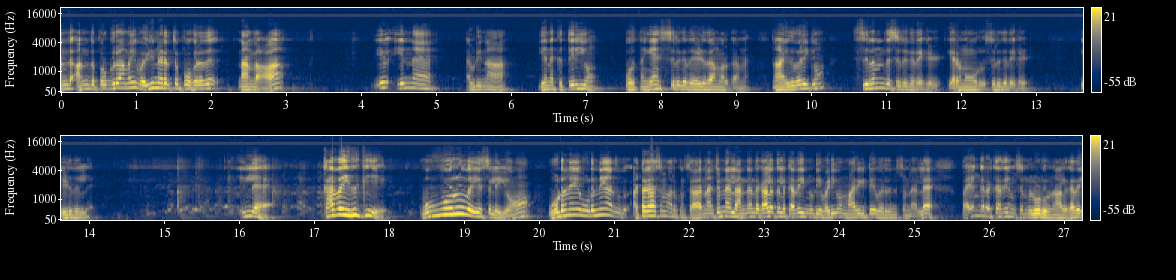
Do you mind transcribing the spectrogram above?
அந்த அந்த ப்ரோக்ராமை வழிநடத்த போகிறது நான் தான். என்ன அப்படின்னா எனக்கு தெரியும் ஒருத்தன் ஏன் சிறுகதை எழுதாமல் இருக்கான்னு. நான் இது வரைக்கும் சிறந்த சிறுகதைகள் இரநூறு சிறுகதைகள் எழுதலை. இல்லை கதை இருக்குது ஒவ்வொரு வயசுலேயும் உடனே உடனே அது அட்டகாசமாக இருக்கும் சார். நான் சொன்னேன்ல அந்தந்த காலத்தில் கதையினுடைய வடிவம் மாறிக்கிட்டே வருதுன்னு சொன்னேன்ல பயங்கர கதை அம்சங்களோடு ஒரு நாலு கதை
